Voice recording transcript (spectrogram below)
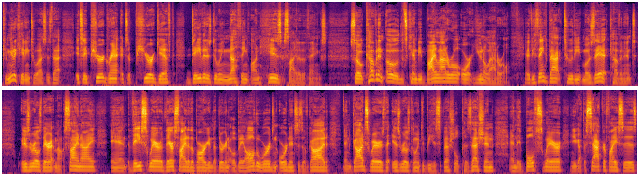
communicating to us is that it's a pure grant, it's a pure gift. David is doing nothing on his side of the things. So, covenant oaths can be bilateral or unilateral. If you think back to the Mosaic covenant, Israel's there at Mount Sinai, and they swear their side of the bargain that they're going to obey all the words and ordinances of God. And God swears that Israel is going to be his special possession. And they both swear, and you got the sacrifices,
